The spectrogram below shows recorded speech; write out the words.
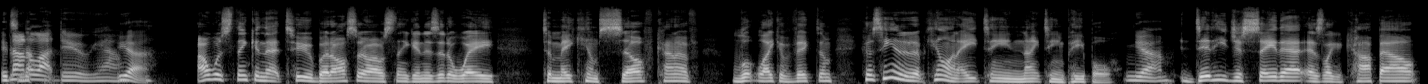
it's not, a lot do, yeah. Yeah, I was thinking that too, but also I was thinking, is it a way to make himself kind of look like a victim because he ended up killing 18, 19 people. Yeah. Did he just say that as like a cop out?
